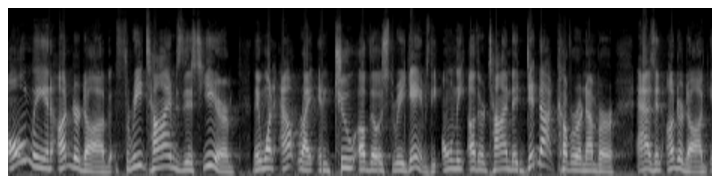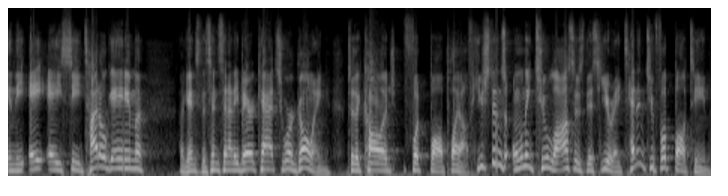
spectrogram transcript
only an underdog three times this year. They won outright in two of those three games. The only other time they did not cover a number as an underdog in the AAC title game against the Cincinnati Bearcats, who are going to the college football playoff. Houston's only two losses this year, a 10 2 football team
